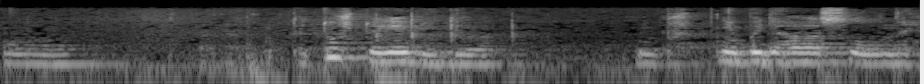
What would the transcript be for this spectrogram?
Это то, что я видела, чтобы не быть голословной.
